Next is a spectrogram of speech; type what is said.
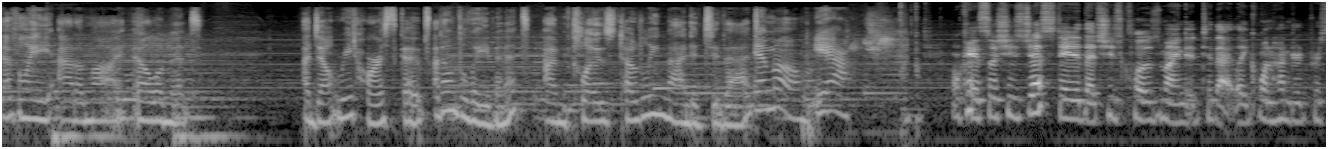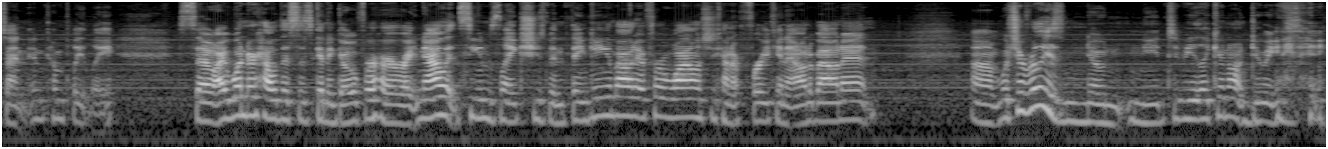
Definitely out of my element. I don't read horoscopes. I don't believe in it. I'm closed, totally minded to that. Emma. Yeah. Okay, so she's just stated that she's closed minded to that, like 100% and completely. So I wonder how this is going to go for her. Right now, it seems like she's been thinking about it for a while and she's kind of freaking out about it. Um, which there really is no need to be. Like, you're not doing anything.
